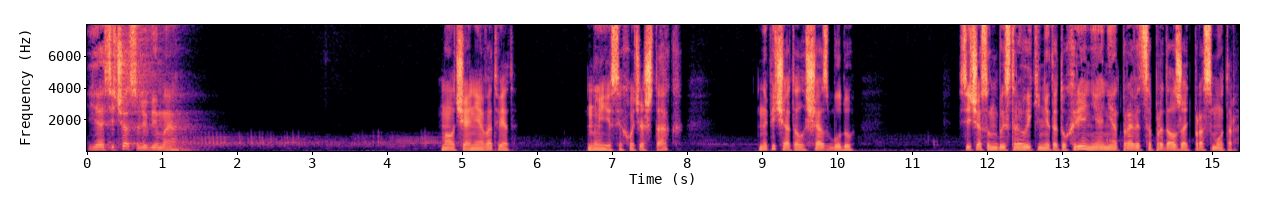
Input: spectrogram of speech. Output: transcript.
«Я сейчас, любимая», Молчание в ответ. «Ну, если хочешь так...» Напечатал «Сейчас буду». Сейчас он быстро выкинет эту хрень, и они отправятся продолжать просмотр.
